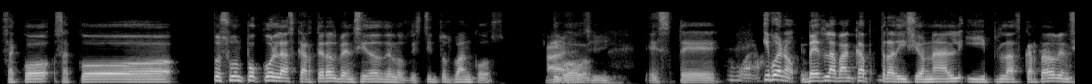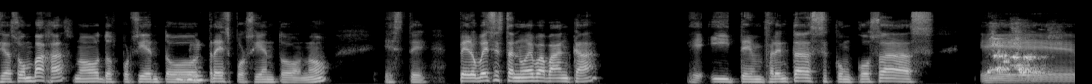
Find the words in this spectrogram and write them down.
Sacó, sacó, pues un poco las carteras vencidas de los distintos bancos. Ah, Digo, sí. este, Wow. y bueno, ves la banca tradicional y las carteras vencidas son bajas, ¿no? 2%, Ujú. 3%, ¿no? Este, pero ves esta nueva banca eh, y te enfrentas con cosas eh,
